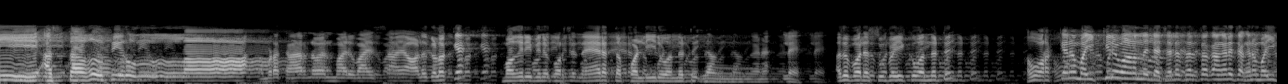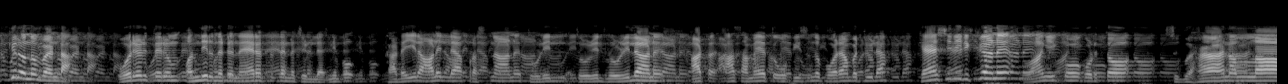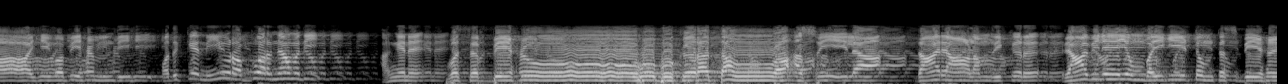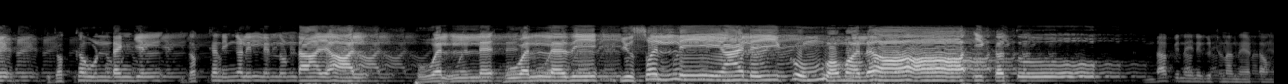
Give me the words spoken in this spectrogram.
നമ്മുടെ കാരണവന്മാര് വയസ്സായ ആളുകളൊക്കെ മകരീബിന് കുറച്ച് നേരത്തെ പള്ളിയിൽ വന്നിട്ട് അങ്ങനെ അല്ലെ? അതുപോലെ സുബൈക്ക് വന്നിട്ട് അത് ഉറക്കനെ മൈക്കിൽ വേണമെന്നില്ല. ചില സ്ഥലത്തൊക്കെ അങ്ങനെ അങ്ങനെ മൈക്കിലൊന്നും വേണ്ട. ഓരോരുത്തരും വന്നിരുന്നിട്ട് നേരത്തെ തന്നെ ചൊല്ല ഇനിയിപ്പോ കടയിൽ ആളില്ല പ്രശ്നമാണ് തൊഴിൽ തൊഴിൽ തൊഴിലാണ്. ആ സമയത്ത് ഓഫീസിൽ നിന്ന് പോരാൻ പറ്റൂല. ക്യാഷിൽ ഇരിക്കുകയാണ് വാങ്ങിക്കോ കൊടുത്തോ. സുബ്ഹാനല്ലാഹി വബിഹംദിഹി പതുക്കെ നീ റബ്ബു അറിഞ്ഞാ മതി. അങ്ങനെ ധാരാളം ദിക്ർ. രാവിലെയും വൈകിട്ടും തസ്ബീഹ്. ഇതൊക്കെ ഉണ്ടെങ്കിൽ ഇതൊക്കെ നിങ്ങളിൽ നിന്നുണ്ടായാൽ എന്താ പിന്നെ അതിന് കിട്ടണ നേട്ടം?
